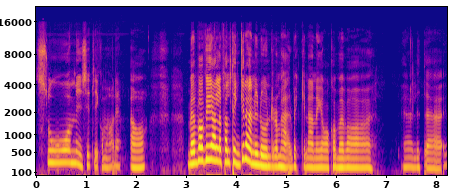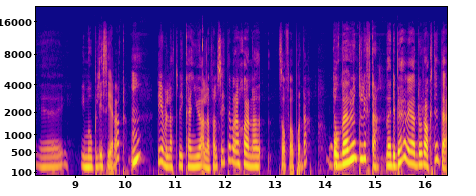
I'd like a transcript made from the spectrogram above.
Så mysigt vi kommer ha det. Ja. Men vad vi i alla fall tänker här nu då under de här veckorna när jag kommer vara eh, lite eh, immobiliserad. Mm. Det är väl att vi kan ju i alla fall sitta i vår sköna soffa och podda. Då Och- behöver du inte lyfta. Nej det behöver jag då rakt inte.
